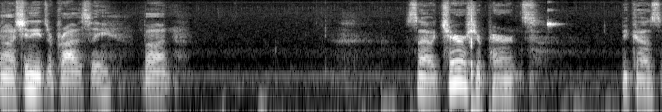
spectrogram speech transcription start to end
know, uh, she needs her privacy, but so cherish your parents because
